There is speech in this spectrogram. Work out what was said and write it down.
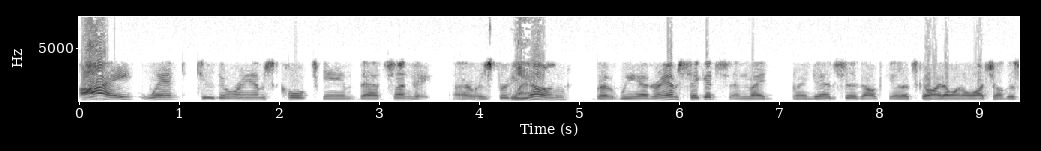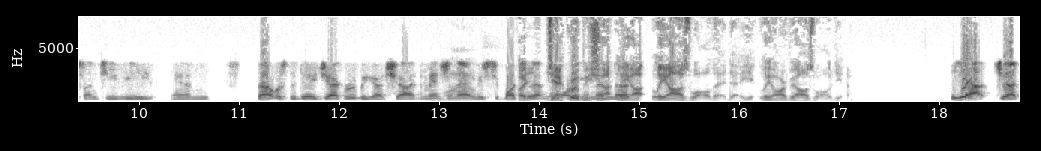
I went to the Rams Colts game that Sunday. I was pretty wow. young, but we had Rams tickets, and my my dad said, "Okay, let's go. I don't want to watch all this on TV." And that was the day Jack Ruby got shot. And mention wow. that we watching that. Jack Ruby shot then, uh, Lee, Lee, Oswald that day. Lee Harvey Oswald, yeah. Yeah, Jack.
